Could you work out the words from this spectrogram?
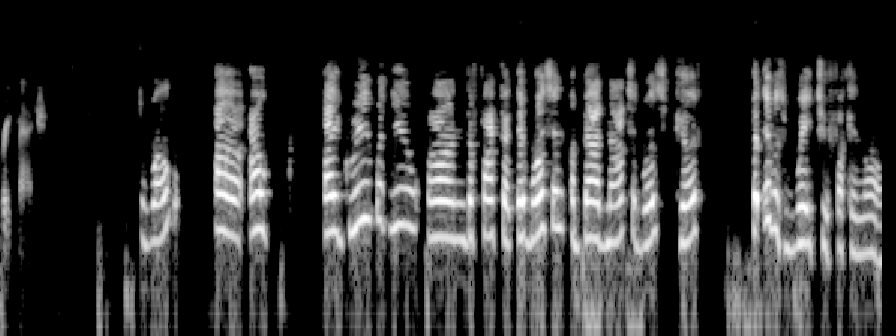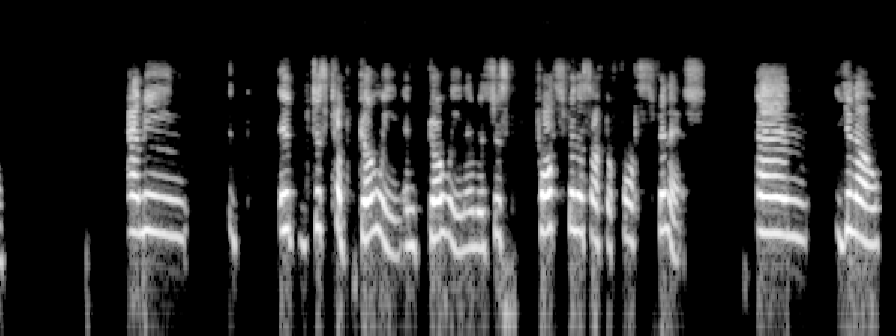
great match. Well, uh, I'll, I agree with you on the fact that it wasn't a bad match. It was good, but it was way too fucking long. I mean, it, it just kept going and going. It was just false finish after false finish. And, you know,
